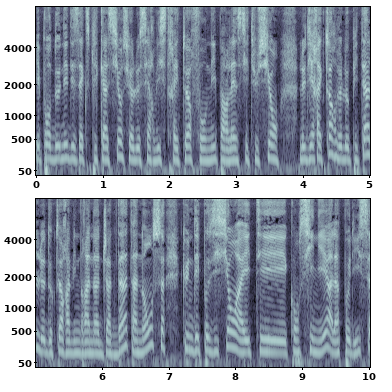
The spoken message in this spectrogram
et pour donner des explications sur le service traiteur fourni par l'institution. Le directeur de l'hôpital, le docteur Ravindranath Jagdat, annonce qu'une déposition a été consignée à la police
